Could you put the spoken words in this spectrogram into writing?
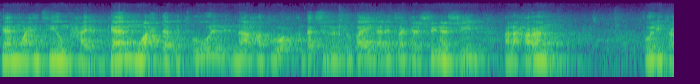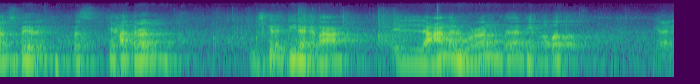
كام واحد فيهم حي... كام واحدة بتقول إنها هتروح؟ عندكش غير دبي؟ قالت لك 2020 أنا هرن. فولي ترانسبيرنت بس في حد رن؟ مشكلة كبيرة يا جماعة. اللي عمل ورن ده بيبقى بطل. يعني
